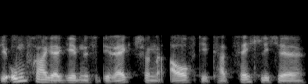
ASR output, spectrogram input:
die Umfrageergebnisse direkt schon auf die tatsächliche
